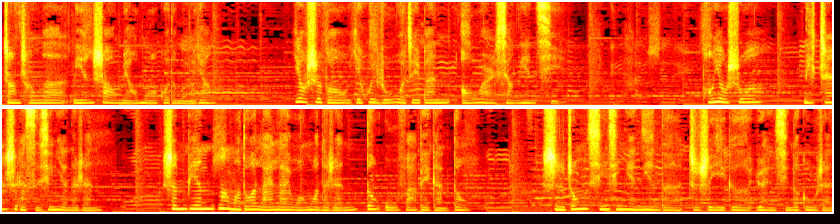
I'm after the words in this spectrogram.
长成了年少描摹过的模样，又是否也会如我这般偶尔想念起？朋友说：“你真是个死心眼的人，身边那么多来来往往的人都无法被感动，始终心心念念的只是一个远行的故人。”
